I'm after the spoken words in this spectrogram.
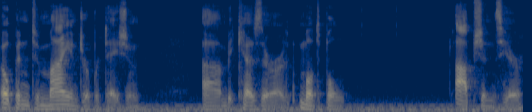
open to my interpretation um, because there are multiple options here.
